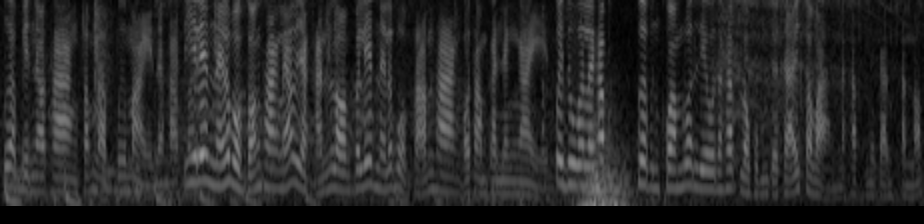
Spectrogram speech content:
เพื่อเป็นแนวทางสำหรับมือใหม่นะครับที่เล่นในระบบ 2 ทางแล้วอยากหันลองไปเล่นในระบบ 3 ทางเขาทำกันยังไง ไปดูกันเลยครับเพื่อเป็นความรวดเร็วนะครับ เราผมจะใช้สว่านนะครับในการขันน็อต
